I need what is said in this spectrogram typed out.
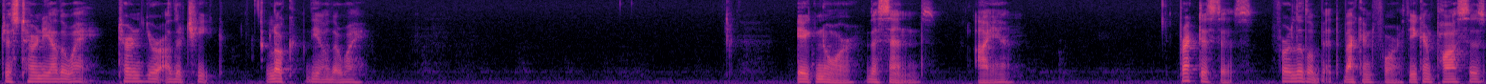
Just turn the other way. Turn your other cheek. Look the other way. Ignore the sense I am. Practice this for a little bit, back and forth. You can pause this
